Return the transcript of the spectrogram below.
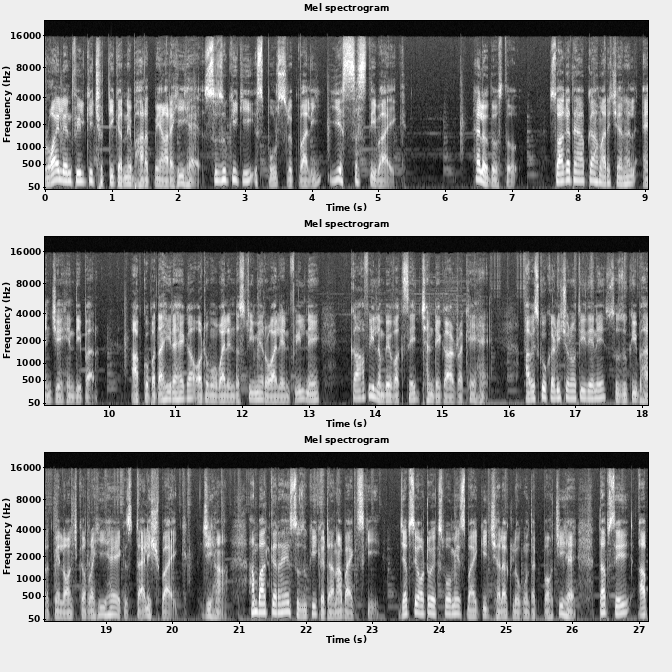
रॉयल एनफील्ड की छुट्टी करने भारत में आ रही है। सुजुकी की स्पोर्ट्स लुक वाली ये सस्ती बाइक हेलो दोस्तों, स्वागत है आपका हमारे चैनल एनजे हिंदी पर। आपको पता ही रहेगा ऑटोमोबाइल इंडस्ट्री में रॉयल एनफील्ड ने काफ़ी लंबे वक्त से झंडे गाड़ रखे हैं। अब इसको कड़ी चुनौती देने सुजुकी भारत में लॉन्च कर रही है एक स्टाइलिश बाइक जी हाँ हम बात कर रहे हैं सुजुकी कटाना बाइक्स की। जब से ऑटो एक्सपो में इस बाइक की झलक लोगों तक पहुँची है, तब से अब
